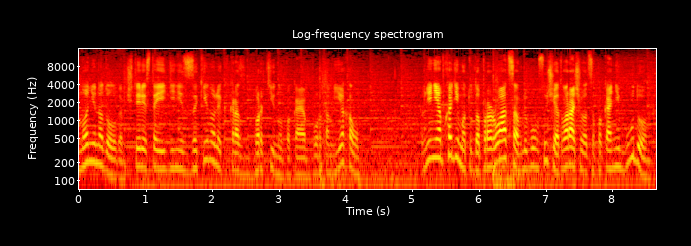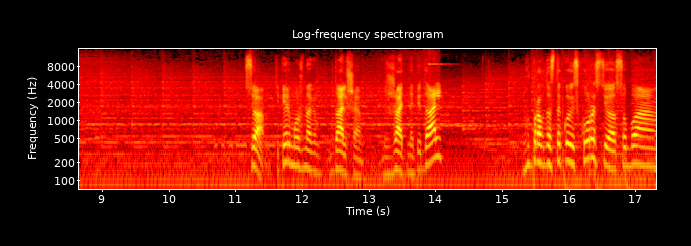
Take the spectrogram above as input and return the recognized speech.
Но ненадолго. 400 единиц закинули как раз в бортину, пока я бортом ехал. Мне необходимо туда прорваться. В любом случае, отворачиваться пока не буду. Все, теперь можно дальше сжать на педаль. Ну, правда, с такой скоростью особо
